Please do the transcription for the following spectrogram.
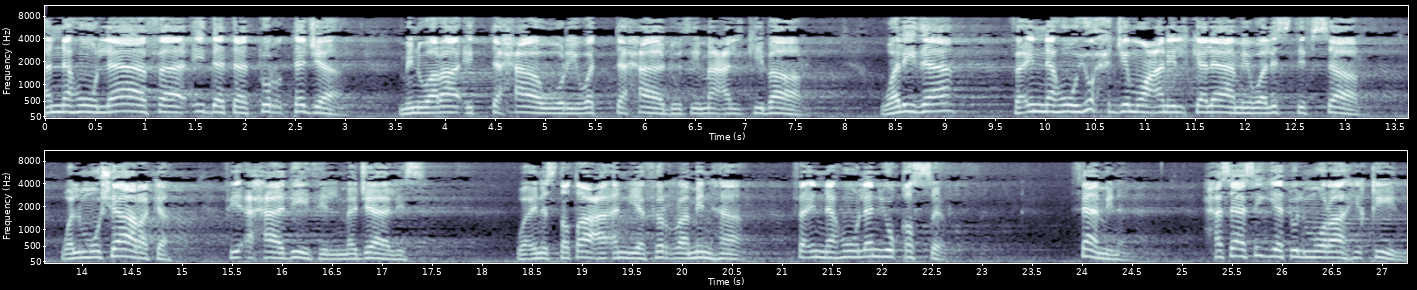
أنه لا فائدة ترتجى من وراء التحاور والتحادث مع الكبار. ولذا فإنه يحجم عن الكلام والاستفسار والمشاركة في أحاديث المجالس. وإن استطاع أن يفر منها فإنه لن يقصر. ثامنا حساسية المراهقين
